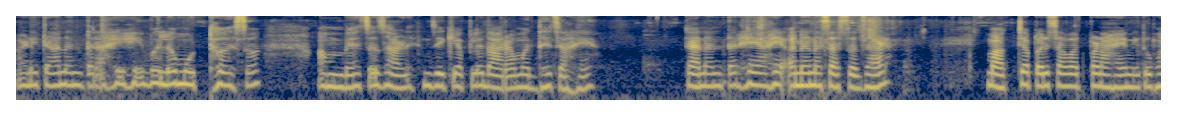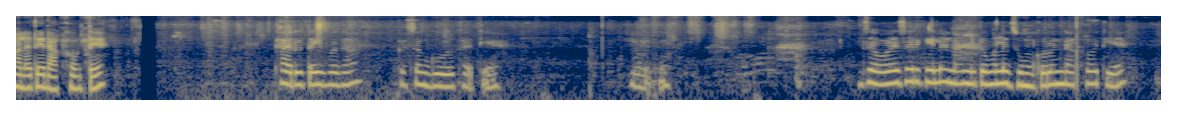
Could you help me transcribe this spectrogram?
आणि त्यानंतर आहे हे भलं मोठं असं आंब्याचं झाड जे की आपल्या दारामध्येच आहे. त्यानंतर हे आहे अननसाचं झाड. मागच्या परसावात पण आहे मी तुम्हाला ते दाखवते. खारुताई बघा कसं गुळ खाते जवळ जर गेलं ना मी तुम्हाला झूम करून दाखवते आहे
